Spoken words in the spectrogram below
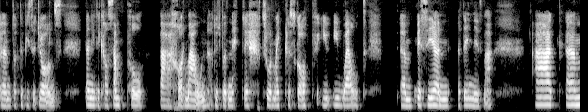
um, Dr Peter Jones, da ni wedi cael sampl bach o'r mawn, a dwi wedi bod yn edrych trwy'r microsgop i, i weld um, beth sy'n y deunydd yma. Ac um,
